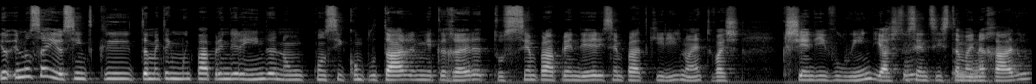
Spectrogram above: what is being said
eu, eu não sei, eu sinto que também tenho muito para aprender ainda, não consigo completar a minha carreira, estou sempre a aprender e sempre a adquirir, não é? Tu vais crescendo e evoluindo e acho que tu sentes isso também na rádio.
